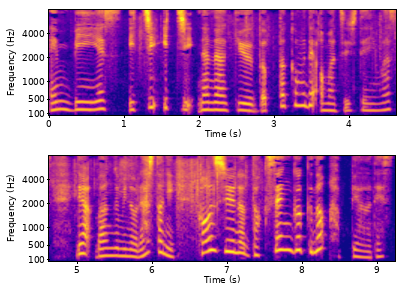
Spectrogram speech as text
mbs1179.com でお待ちしています。では番組のラストに今週の独占語句の発表です。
